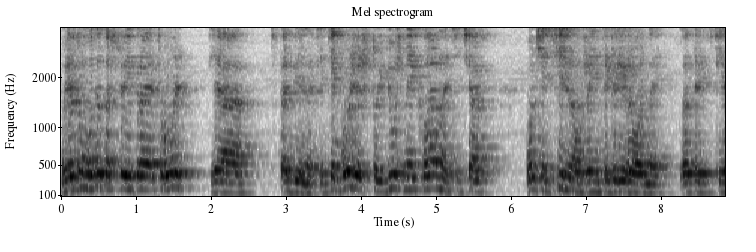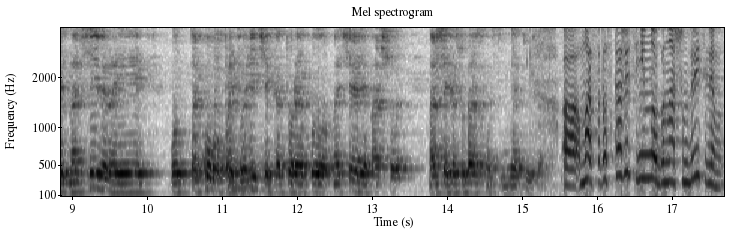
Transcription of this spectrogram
Но я думаю, вот это все играет роль для стабильности. Тем более, что южные кланы сейчас очень сильно уже интегрированы за 30 лет на север, и вот такого противоречия, которое было в начале нашего нашей государственности нет уже. А, Марс, расскажите немного нашим зрителям,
